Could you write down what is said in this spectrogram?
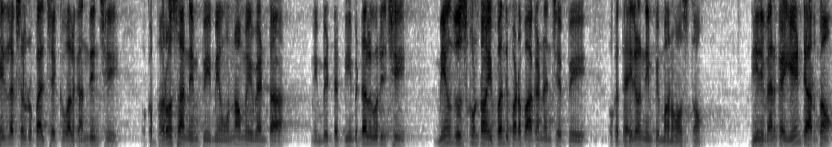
ఐదు లక్షల రూపాయల చెక్ వాళ్ళకి అందించి ఒక భరోసా నింపి మేము ఉన్నాం మీ వెంట. మీ బిడ్డ మీ బిడ్డల గురించి మేము చూసుకుంటాం ఇబ్బంది పడబాకండి అని చెప్పి ఒక ధైర్యం నింపి మనం వస్తాం. దీని వెనక ఏంటి అర్థం?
